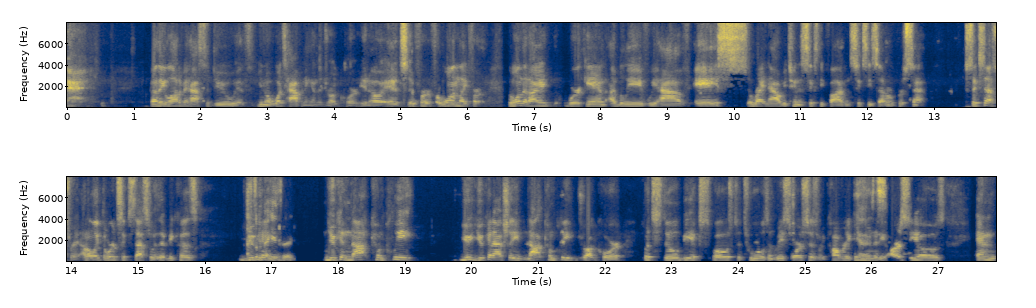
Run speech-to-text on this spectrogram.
I think a lot of it has to do with you know what's happening in the drug court. You know, it's for for one like for the one that I work in, I believe we have a right now between a 65 and 67 percent success rate. I don't like the word success with it because you That's can amazing. You cannot complete you you can actually not complete drug court but still be exposed to tools and resources, recovery community, yes. RCOs. And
